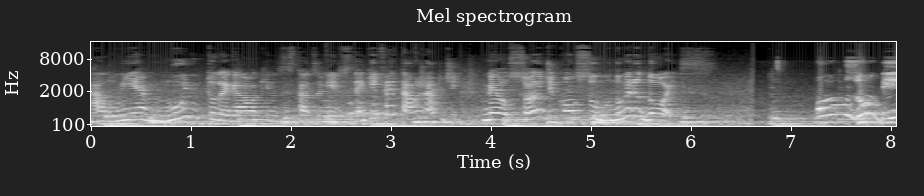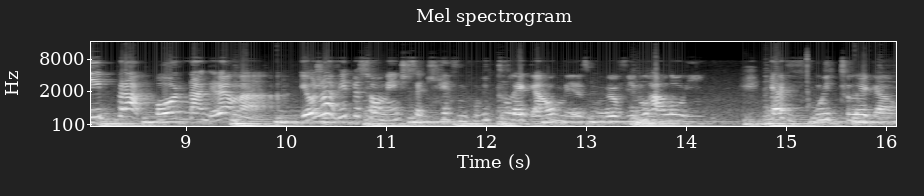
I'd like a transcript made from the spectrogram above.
Halloween é muito legal aqui nos Estados Unidos, tem que enfeitar o jardim. Meu sonho de consumo número 2. Um zumbi pra pôr na grama. Eu já vi pessoalmente, isso aqui é muito legal mesmo. Eu vi no Halloween. É muito legal.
